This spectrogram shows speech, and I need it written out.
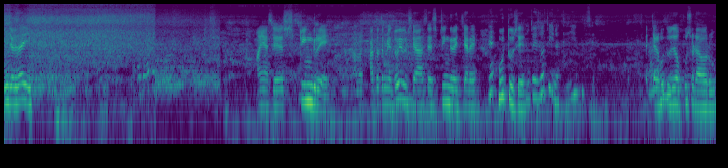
ઇન્જર જાય. અહીંયા છે સ્ટિંગરે. આ તો તમે જોયું છે આ છે સ્ટિંગરે અત્યારે હૂતું છે. હું તો જોતી નથી અત્યારે હૂતું જો પૂછડાવાળું.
